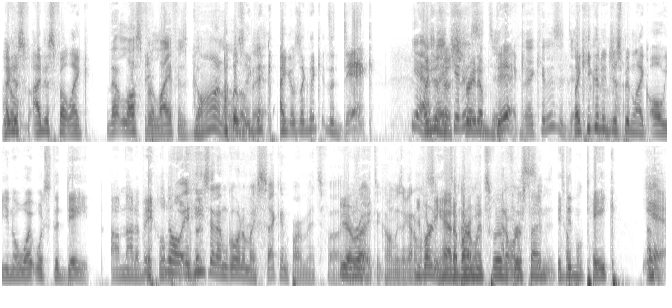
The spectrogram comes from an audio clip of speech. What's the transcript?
I don't- just I just felt like That lust for life is gone a I was little like bit. that, I was like that kid's a dick. yeah, like just that a kid straight is a up dick. That kid is a dick. Like he could have just that. been like, oh, you know what? What's the date? I'm not available. No, if he said I'm going to my second bar mitzvah. Yeah, right. Like to come. He's like, I don't you've already had a bar mitzvah the first time. It didn't take. I'm- Yeah,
